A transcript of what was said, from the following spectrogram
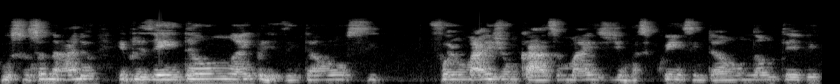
os funcionários representam a empresa. Então, se foram mais de um caso, mais de uma sequência, então não teve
